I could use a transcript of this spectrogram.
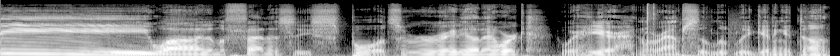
on the Fantasy Sports Radio Network. We're here and we're absolutely getting it done.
